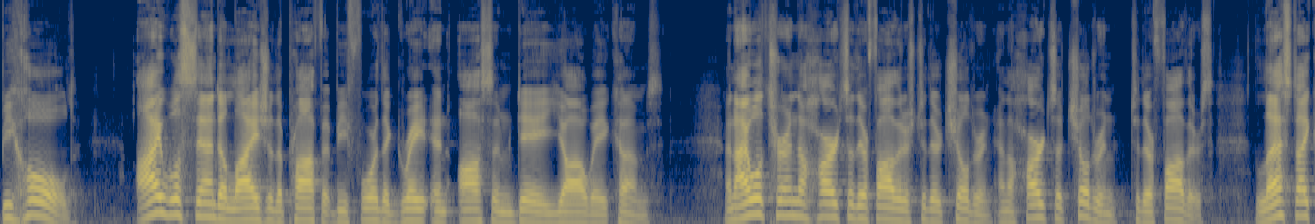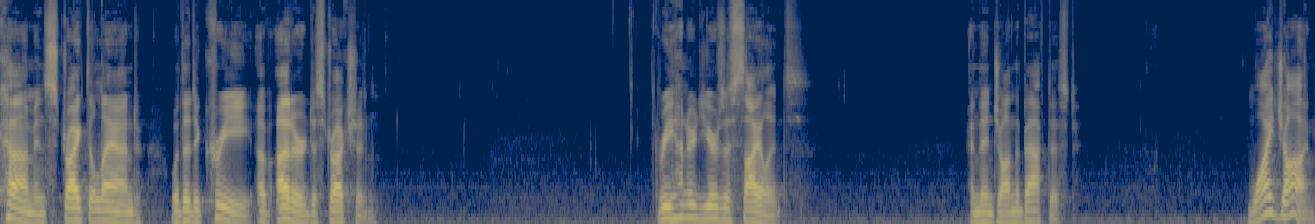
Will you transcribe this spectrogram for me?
Behold, I will send Elijah the prophet before the great and awesome day Yahweh comes. And I will turn the hearts of their fathers to their children, and the hearts of children to their fathers lest I come and strike the land with a decree of utter destruction. 300 years of silence. And then John the Baptist. Why John?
